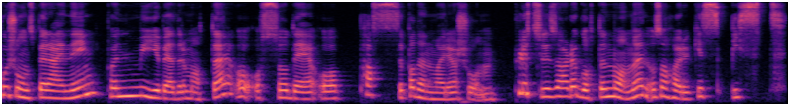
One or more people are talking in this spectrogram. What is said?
porsjonsberegning på en mye bedre måte, og også det å passe på den variasjonen. Plutselig så har det gått en måned, og så har du ikke spist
